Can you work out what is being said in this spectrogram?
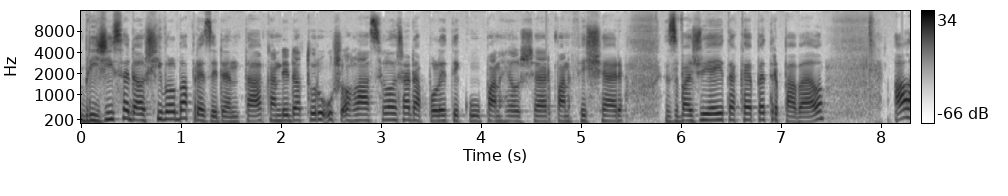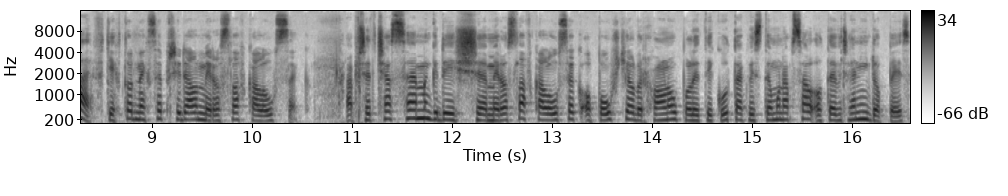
Blíží se další volba prezidenta. Kandidaturu už ohlásilo řada politiků, pan Hilšer, pan Fischer, zvažuje ji také Petr Pavel. Ale v těchto dnech se přidal Miroslav Kalousek. A před časem, když Miroslav Kalousek opouštěl vrcholnou politiku, tak vy jste mu napsal otevřený dopis,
